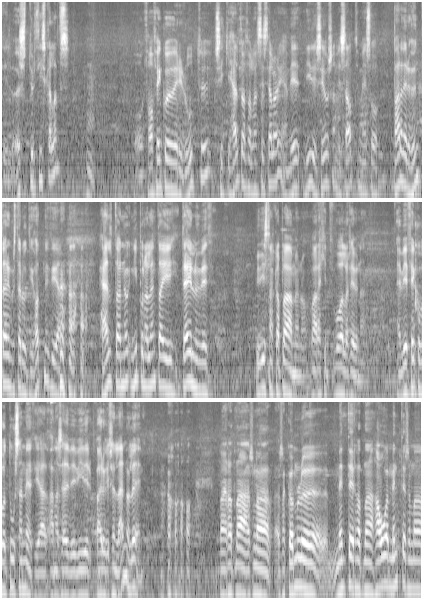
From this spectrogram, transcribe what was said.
til Östur Þýskalands. Og þá fengum við verið í rútu. Siggi Heldur þá landslistjálfari en við, við í Sigurðsson, við sátum eins og bara þeirri hundar einhvers þar út í hotni því að Heldur nú- nýbúinn að lenda í deilum við við íslenska blaðamenn og var ekkit þeim. en við fengum að dúsa með því að annars hefði við víðir væru við á leiðin Það er hérna svona, svona gömlu myndir, hérna HM myndir sem að,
